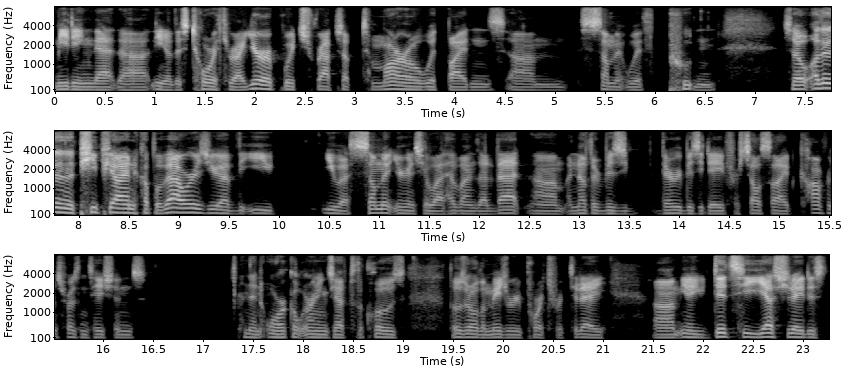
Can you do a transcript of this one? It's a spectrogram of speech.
meeting that uh, you know this tour throughout Europe, which wraps up tomorrow with Biden's um, summit with Putin. So, other than the PPI in a couple of hours, you have the EU US Summit. You're going to see a lot of headlines out of that. Um, another busy, very busy day for sell side conference presentations. And then Oracle earnings after the close. Those are all the major reports for today. Um, you know, you did see yesterday, just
